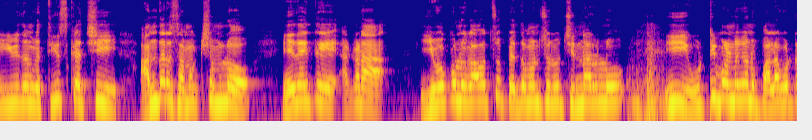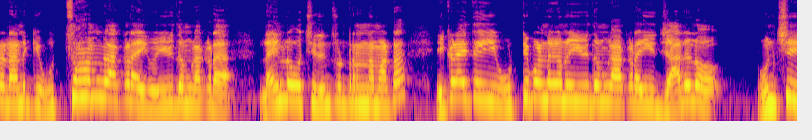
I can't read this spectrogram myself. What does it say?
ఈ విధంగా తీసుకొచ్చి అందరి సమక్షంలో ఏదైతే అక్కడ యువకులు కావచ్చు పెద్ద మనుషులు చిన్నారులు ఈ ఉట్టి పండుగను పలగొట్టడానికి ఉత్సాహంగా అక్కడ ఈ విధంగా అక్కడ లైన్లో వచ్చి నిల్చుంటారన్నమాట. ఇక్కడైతే ఈ ఉట్టి పండుగను ఈ విధంగా అక్కడ ఈ జాలిలో ఉంచి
